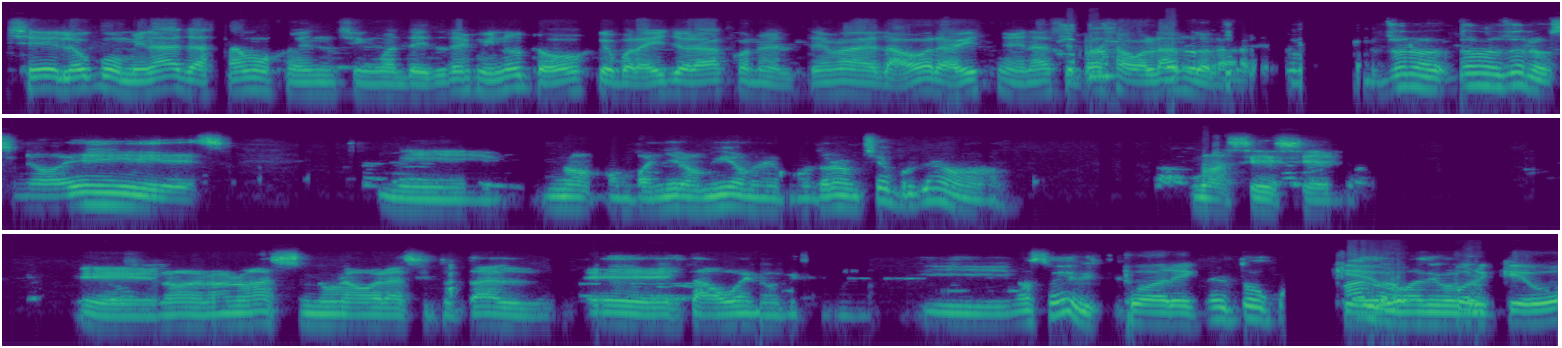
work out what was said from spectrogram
Che, loco, mirá, ya estamos en 53 minutos, vos que por ahí llorás con el tema de la hora, ¿viste? Mirá, se pasa volando la Yo no, yo no lloro, sino es mi- unos compañeros míos me preguntaron, che, ¿por qué no, no haces el- eh, no, no, no hacen una hora así total? Eh, está bueno. Y no sé, ¿viste? Es todo digo, porque vos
